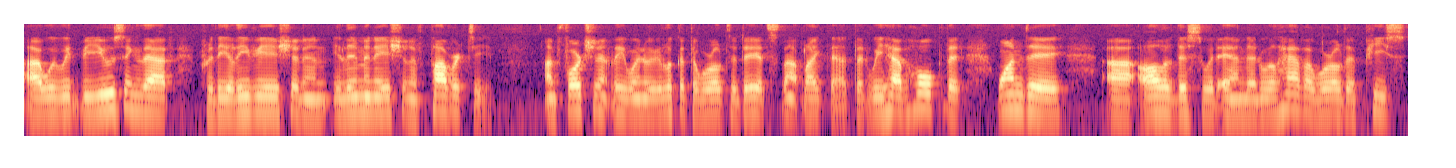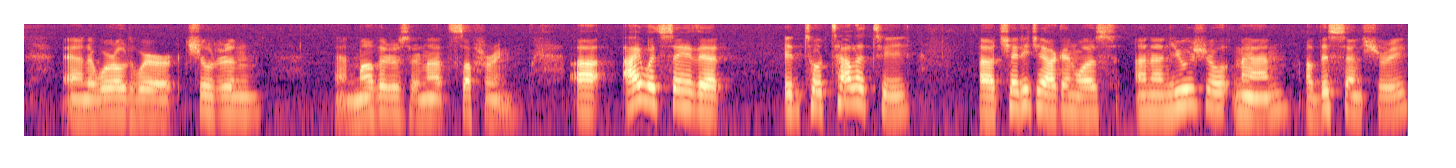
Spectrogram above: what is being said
uh, we would be using that for the alleviation and elimination of poverty. Unfortunately, when we look at the world today, it's not like that. But we have hope that one day uh, all of this would end and we'll have a world of peace and a world where children and mothers are not suffering. Uh, I would say that in totality, uh, Cheddi Jagan was an unusual man of this century,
